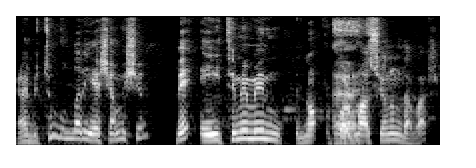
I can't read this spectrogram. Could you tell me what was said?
Yani bütün bunları yaşamışım ve eğitimimin no- Evet. formasyonum da var.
